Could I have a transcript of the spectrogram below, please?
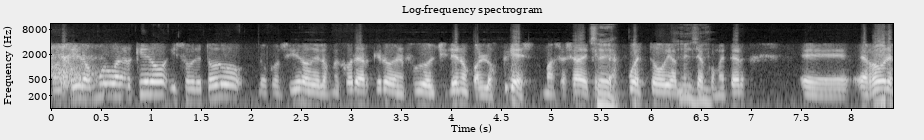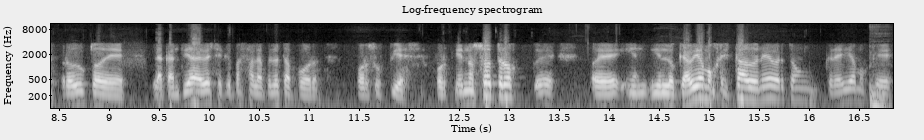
considero muy buen arquero y sobre todo lo considero de los mejores arqueros en el fútbol chileno con los pies, más allá de que está expuesto obviamente a cometer eh, errores producto de la cantidad de veces que pasa la pelota por, por sus pies. Porque nosotros, y en, y, en, lo que habíamos gestado en Everton, creíamos que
